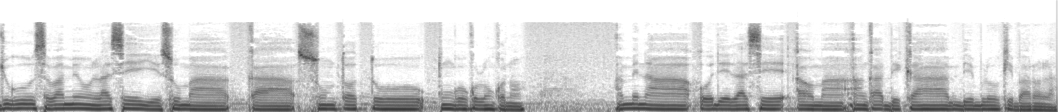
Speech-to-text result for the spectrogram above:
jugu saba minw lase yezu ma ka suntɔ to kungokolon kɔnɔ an bɛna o de lase aw ma an ka bi ka bibulu kibaru la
